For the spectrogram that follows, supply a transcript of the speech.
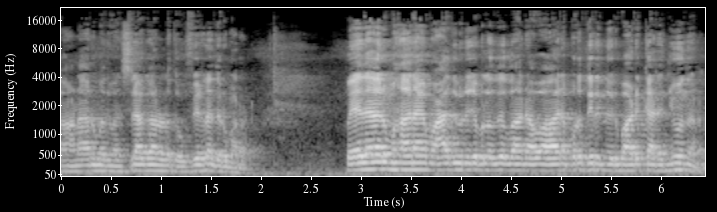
കാണാനും അത് മനസ്സിലാക്കാനുള്ള തൗഫീഖിനെ തെരുമാറാണ്. അപ്പോൾ ഏതായാലും മഹാനായ മഹാദുബിൻ ജബലാൻ ആ വാഹനപ്പുറത്തിരുന്ന് ഒരുപാട് കരഞ്ഞു എന്നാണ്.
